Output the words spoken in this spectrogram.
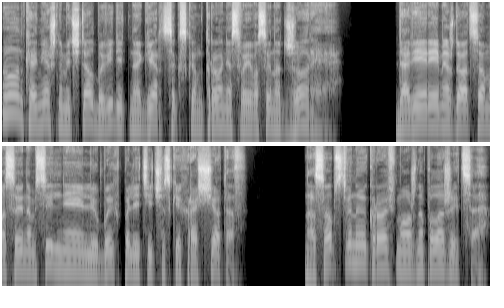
Он, конечно, мечтал бы видеть на герцогском троне своего сына Джория. Доверие между отцом и сыном сильнее любых политических расчетов. На собственную кровь можно положиться.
